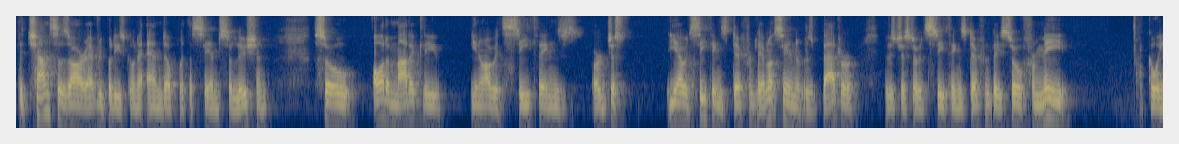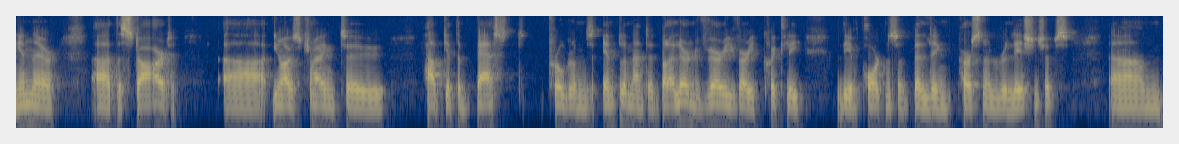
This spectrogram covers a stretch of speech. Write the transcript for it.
the chances are everybody's going to end up with the same solution. So automatically, you know, I would see things or just yeah, I would see things differently. I'm not saying it was better. It was just I would see things differently. So for me, going in there uh, at the start, uh, you know, I was trying to help get the best programs implemented, but I learned very, very quickly the importance of building personal relationships, um,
